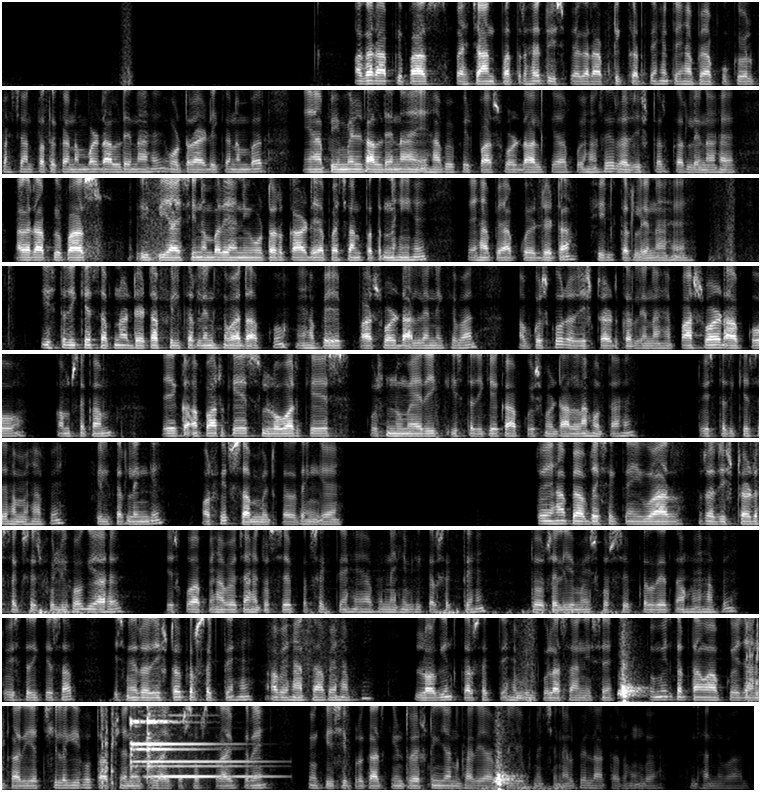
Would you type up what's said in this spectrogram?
अगर आपके पास पहचान पत्र है तो इस पर अगर आप टिक करते हैं तो यहाँ पे आपको केवल पहचान पत्र का नंबर डाल देना है, वोटर आईडी का नंबर, यहाँ पे ईमेल डाल देना है, यहाँ पे फिर पासवर्ड डाल के आपको यहाँ से रजिस्टर कर लेना है। अगर आपके पास ई नंबर यानी वोटर कार्ड या पहचान पत्र नहीं है तो यहाँ पे आपको ये डेटा फिल कर लेना है। इस तरीके से अपना डेटा फिल कर लेने के बाद आपको यहाँ पे पासवर्ड डाल लेने के बाद आपको इसको रजिस्टर्ड कर लेना है। पासवर्ड आपको कम से कम एक अपर केस लोअर केस कुछ न्यूमेरिक इस तरीके का आपको इसमें डालना होता है। तो इस तरीके से हम यहाँ पे फिल कर लेंगे और फिर सबमिट कर देंगे। तो यहाँ पे आप देख सकते हैं यू आर रजिस्टर्ड सक्सेसफुली हो गया है। इसको आप यहाँ पे चाहें तो सेव कर सकते हैं या फिर नहीं भी कर सकते हैं। तो चलिए मैं इसको सेव कर देता हूँ यहाँ पे। तो इस तरीके से आप इसमें रजिस्टर कर सकते हैं। अब यहाँ से आप यहाँ पे लॉगिन कर सकते हैं बिल्कुल आसानी से। तो उम्मीद करता हूँ आपको ये जानकारी अच्छी लगी हो तो आप चैनल को लाइक और सब्सक्राइब करें, क्योंकि इसी प्रकार की इंटरेस्टिंग जानकारी आपके लिए अपने चैनल पर लाता रहूँगा। धन्यवाद।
